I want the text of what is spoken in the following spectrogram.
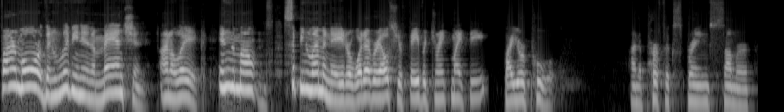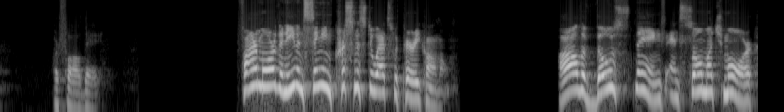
Far more than living in a mansion on a lake, in the mountains, sipping lemonade or whatever else your favorite drink might be by your pool on a perfect spring, summer, or fall day. Far more than even singing Christmas duets with Perry Como. All of those things and so much more,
